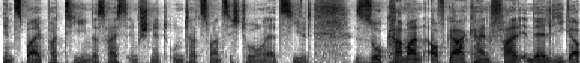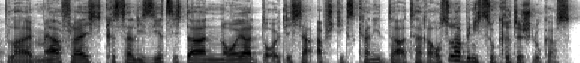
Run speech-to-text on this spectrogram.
in zwei Partien, das heißt im Schnitt unter 20 Tore erzielt. So kann man auf gar keinen Fall in der Liga bleiben. Ja, vielleicht kristallisiert sich da ein neuer, deutlicher Abstiegskandidat heraus oder bin ich zu kritisch, Lukas?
